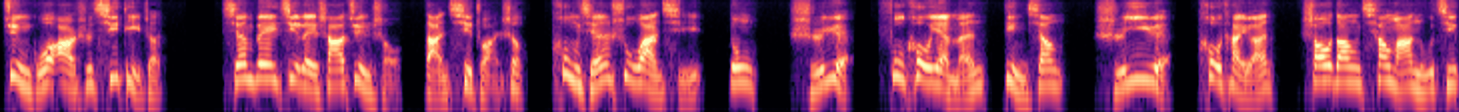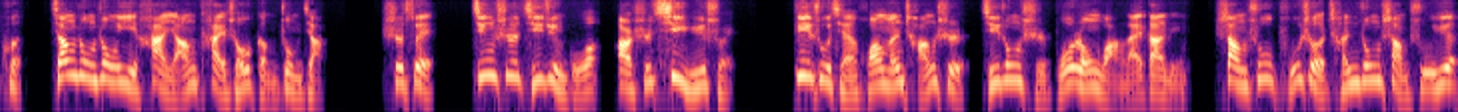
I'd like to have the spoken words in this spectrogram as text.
郡国二十七地震。鲜卑计累杀郡守，胆气转盛，空闲数万骑。冬十月，复寇雁门、定襄。十一月，寇太原，稍当羌麻奴击困，将众众议汉阳太守耿仲将。是岁，京师及郡国二十七余水。帝数遣黄门常侍、集中使伯荣往来甘陵。尚书仆射陈忠上书曰：“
